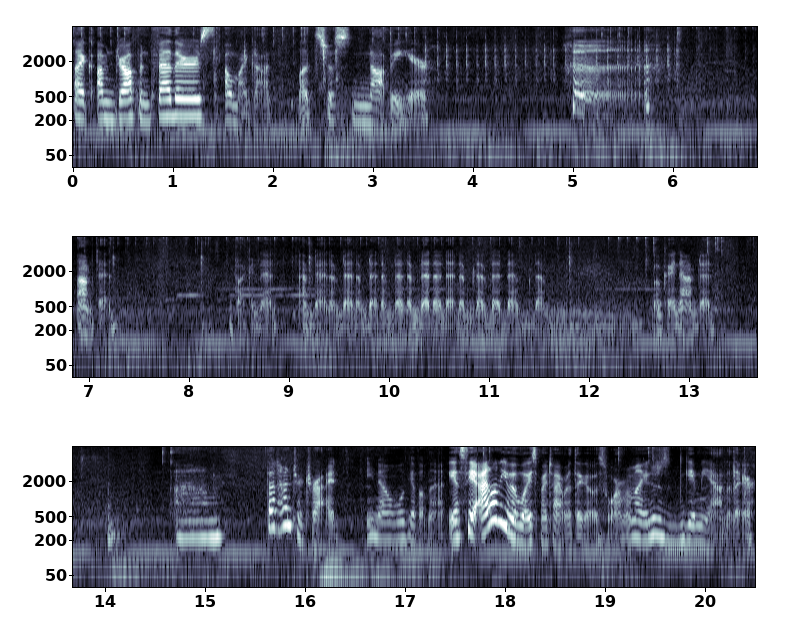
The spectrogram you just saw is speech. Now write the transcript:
Like, I'm dropping feathers. Oh my god. Let's just not be here. I'm dead. I'm fucking dead. I'm dead, I'm dead, I'm dead, I'm dead, I'm dead, I'm dead, I'm dead, I'm dead. Okay, now I'm dead. Um, that hunter tried. You know, we'll give him that. Yeah, see, I don't even waste my time with the ghost form. I'm like, just get me out of there.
